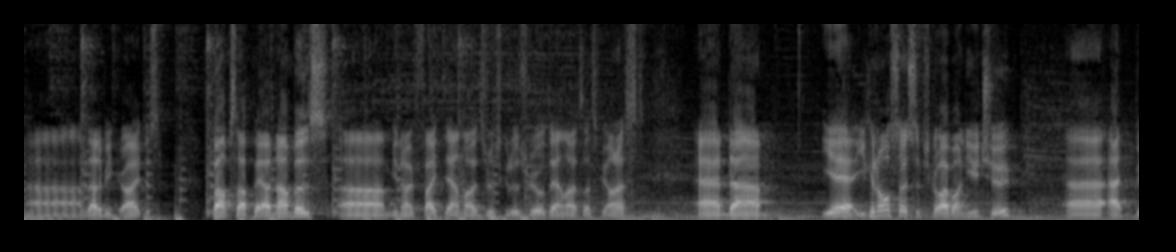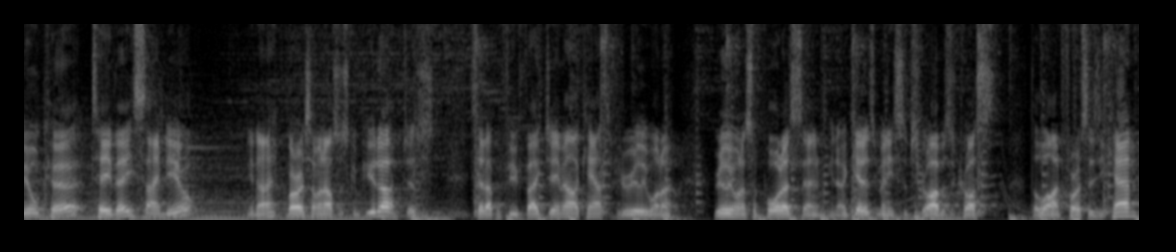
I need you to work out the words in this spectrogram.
Uh, that'd be great. Just bumps up our numbers. Um, you know, fake downloads are as good as real downloads, let's be honest. And um, yeah, you can also subscribe on YouTube uh, at Bill Kerr TV, same deal. You know, borrow someone else's computer, just set up a few fake Gmail accounts if you really want to really want to support us and you know get as many subscribers across the line for us as you can.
